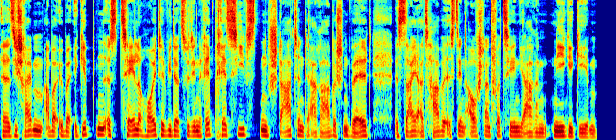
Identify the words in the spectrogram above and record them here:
Äh, Sie schreiben aber über Ägypten, es zähle heute wieder zu den repressivsten Staaten der arabischen Welt. Es sei, als habe es den Aufstand vor zehn Jahren nie gegeben.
